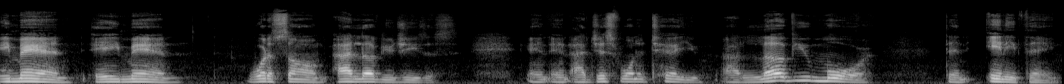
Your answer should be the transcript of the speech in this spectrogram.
Amen. Amen. What a song. I love you, Jesus. And and I just want to tell you, I love you more than anything.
